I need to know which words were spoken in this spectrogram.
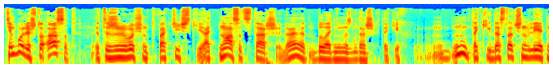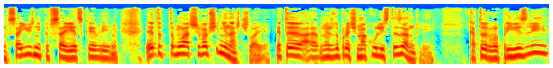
Тем более, что Асад, это же, в общем-то, фактически, ну, Асад старший, да, был одним из наших таких, ну, таких достаточно влиятельных союзников в советское время. Этот младший вообще не наш человек. Это, а, между прочим, окулист из Англии, которого привезли,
